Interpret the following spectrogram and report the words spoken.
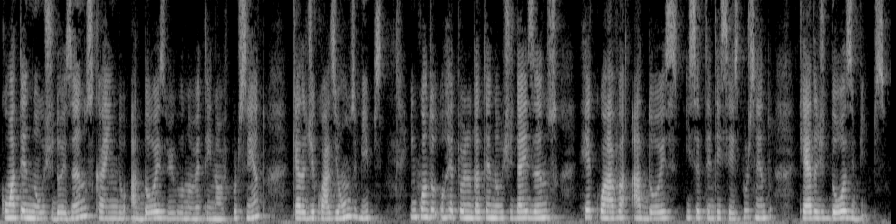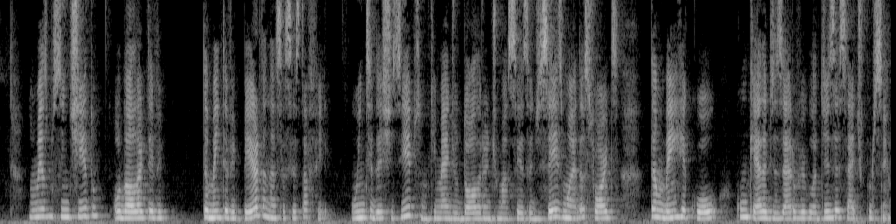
com a T-Note de dois anos caindo a 2,99%, queda de quase 11 bips, enquanto o retorno da T-Note de 10 anos recuava a 2,76%, queda de 12 bips. No mesmo sentido, o dólar teve, também teve perda nessa sexta-feira. O índice DXY, que mede o dólar ante uma cesta de seis moedas fortes, também recuou com queda de 0,17%.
